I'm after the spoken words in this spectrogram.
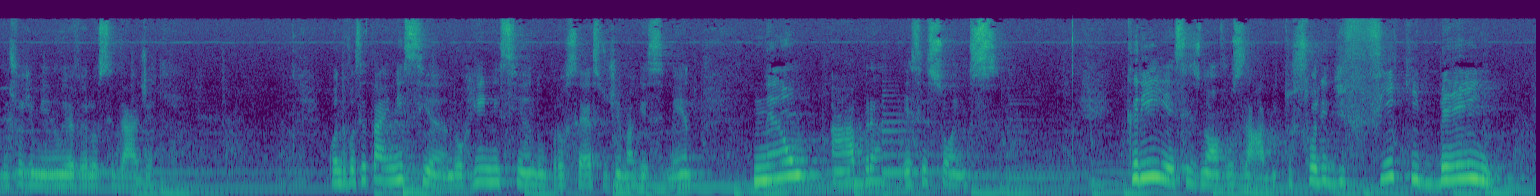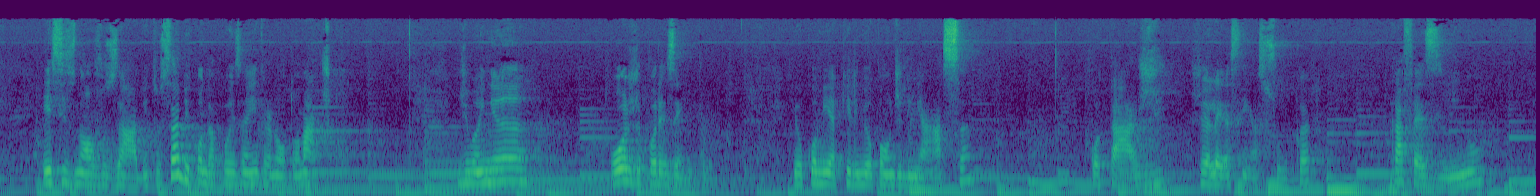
Deixa eu diminuir a velocidade aqui. Quando você está iniciando ou reiniciando um processo de emagrecimento, não abra exceções. Crie esses novos hábitos, solidifique bem esses novos hábitos. Sabe quando a coisa entra no automático? De manhã, hoje, por exemplo, eu comi aquele meu pão de linhaça, cottage, geleia sem açúcar, cafezinho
